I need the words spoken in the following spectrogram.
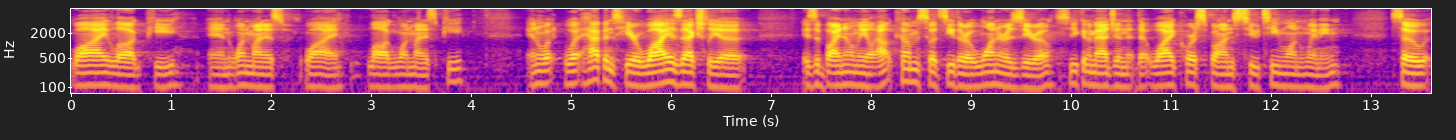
y log p and 1 minus y log 1 minus p. And what, what happens here, y is actually a, is a binomial outcome, so it's either a 1 or a 0. So you can imagine that, that y corresponds to team 1 winning. So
